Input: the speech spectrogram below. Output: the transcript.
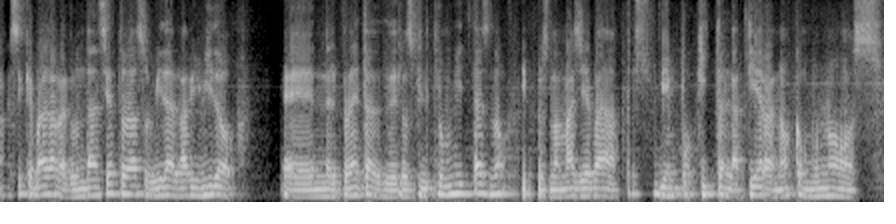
así que valga redundancia, toda su vida la ha vivido en el planeta de los Viltrumitas, ¿no? Y pues nomás lleva pues bien poquito en la Tierra, ¿no? Como unos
